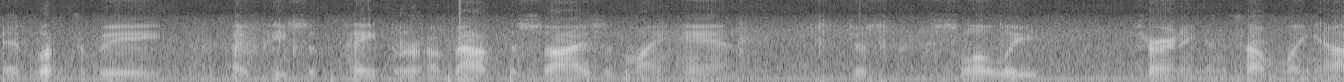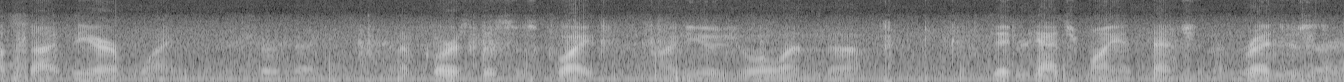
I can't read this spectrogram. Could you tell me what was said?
it looked to be a piece of paper about the size of my hand, just slowly turning and tumbling outside the airplane. And of course, this is quite unusual and uh, did catch my attention and registered.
